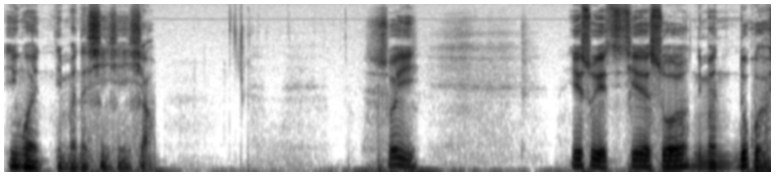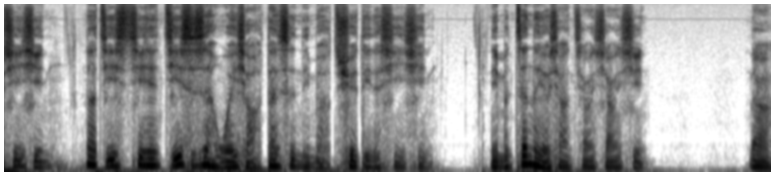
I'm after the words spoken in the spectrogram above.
因为你们的信心小。”所以耶稣也接着说：“你们如果有信心，那即信心即使是很微小，但是你们有确定的信心，你们真的有像这样相信，那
